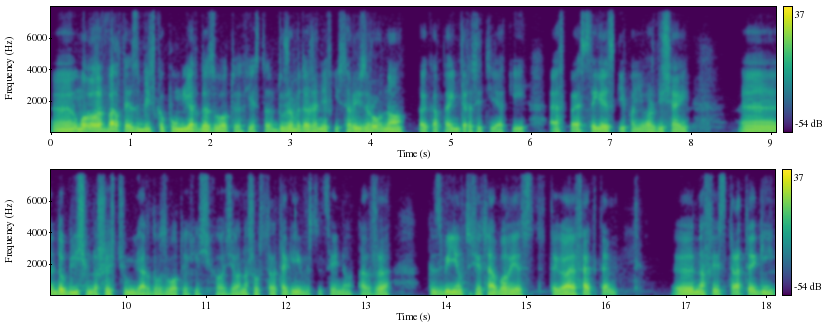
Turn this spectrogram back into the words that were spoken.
E, Umowa warta jest blisko pół miliarda złotych. Jest to duże wydarzenie w historii zarówno PKP Intercity, jak i FPS Cegielski, ponieważ dzisiaj dobiliśmy do 6 miliardów złotych, jeśli chodzi o naszą strategię inwestycyjną. Także ten zmieniający się tabor jest tego efektem e, naszej strategii.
